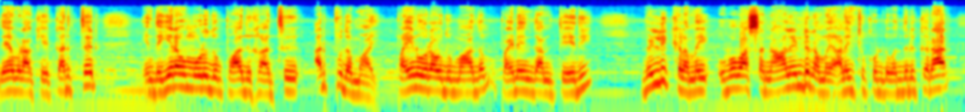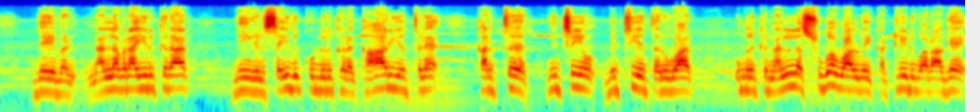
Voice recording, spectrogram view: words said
தேவனாக்கிய கர்த்தர் இந்த இரவு முழுதும் பாதுகாத்து அற்புதமாய் பதினோராவது மாதம் பதினைந்தாம் தேதி வெள்ளிக்கிழமை உபவாச நாளென்று நம்மை அழைத்து கொண்டு வந்திருக்கிறார். தேவன் நல்லவராயிருக்கிறார். நீங்கள் செய்து கொண்டிருக்கிற காரியத்தில் கர்த்தர் நிச்சயம் வெற்றியை தருவார். உங்களுக்கு நல்ல சுக வாழ்வை கட்டளிடுவாராக.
